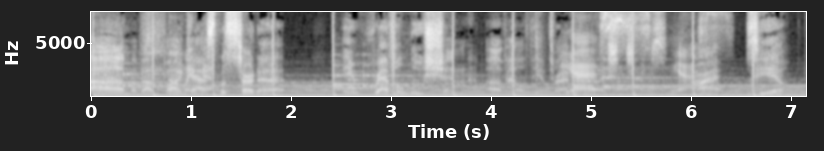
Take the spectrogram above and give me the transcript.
um, about the Oh podcast. God. Let's start a a revolution of healthy and thriving yes. relationships. Yes. All right. See you.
